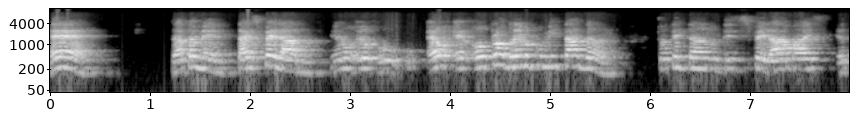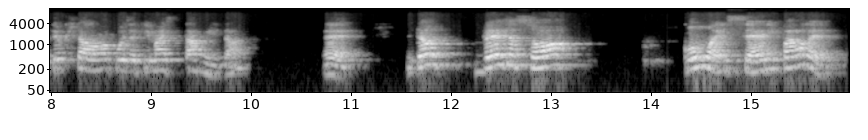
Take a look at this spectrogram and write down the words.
É, exatamente. Está espelhado. Eu, eu, eu, é, é, o problema que me está dando. Estou tentando desesperar, mas eu tenho que instalar uma coisa aqui, mas está ruim, tá? É. Então, veja só como é em série em paralelo,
